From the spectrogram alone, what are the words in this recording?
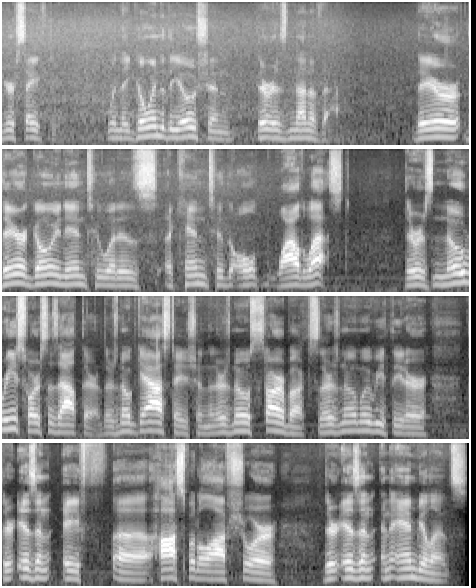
your safety. When they go into the ocean, there is none of that. They're, they're going into what is akin to the old Wild West. There is no resources out there. There's no gas station, there's no Starbucks, there's no movie theater, there isn't a uh, hospital offshore, there isn't an ambulance.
